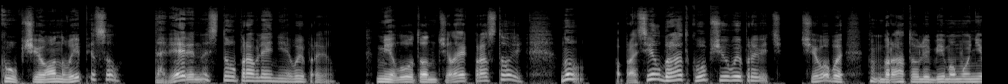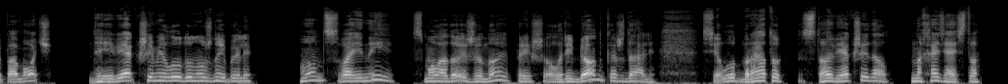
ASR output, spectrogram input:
Купчи он выписал, доверенность на управление выправил. Милут он человек простой. Ну, попросил брат Купчу выправить. Чего бы брату любимому не помочь? Да и векши Милуду нужны были. Он с войны с молодой женой пришел, ребенка ждали. Селут брату сто векшей дал на хозяйство.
